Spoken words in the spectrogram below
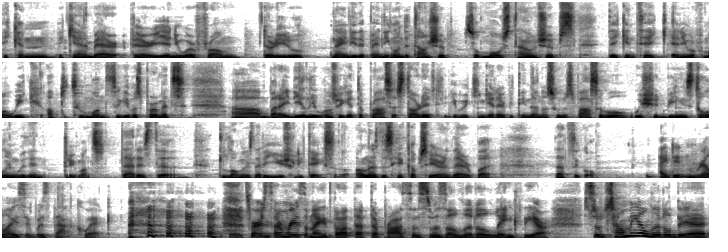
it can it can vary anywhere from 30 to 90 depending on the township. So most townships they can take anywhere from a week up to two months to give us permits. Um, but ideally, once we get the process started, if we can get everything done as soon as possible, we should be installing within three months. That is the the longest that it usually takes, unless there's hiccups here and there. But that's the goal. I didn't realize it was that quick. For pretty some reason, I thought that the process was a little lengthier. So tell me a little bit.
